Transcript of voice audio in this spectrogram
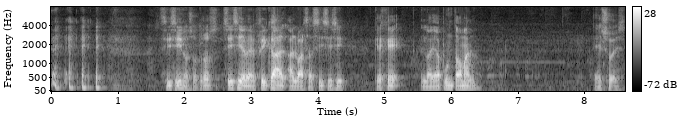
sí, sí, nosotros... Sí, sí, el Benfica al, Barça. Sí, sí, sí. Que es que lo había apuntado mal. Eso es.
